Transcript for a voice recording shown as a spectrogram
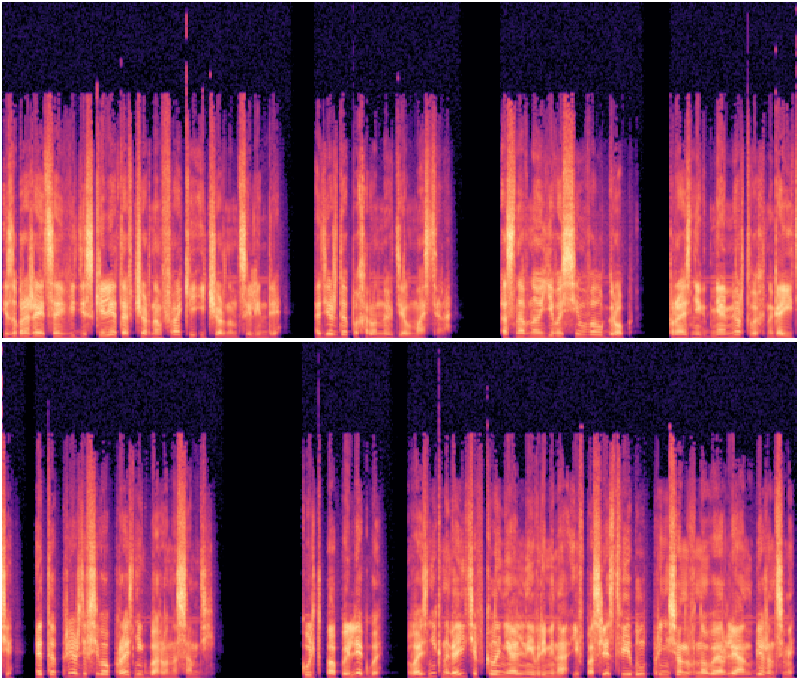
Изображается в виде скелета в черном фраке и черном цилиндре. Одежда похоронных дел мастера. Основной его символ — гроб. Праздник Дня мертвых на Гаити — это прежде всего праздник барона Самди. Культ папы Легбы возник на Гаити в колониальные времена и впоследствии был принесен в Новый Орлеан беженцами,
